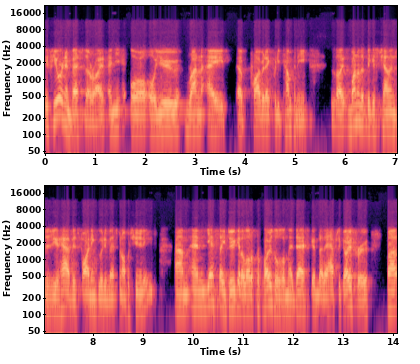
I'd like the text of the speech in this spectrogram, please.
if you're an investor, right, and you, or or you run a, a private equity company, like one of the biggest challenges you have is finding good investment opportunities. Um, and yes, they do get a lot of proposals on their desk and that they have to go through, but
